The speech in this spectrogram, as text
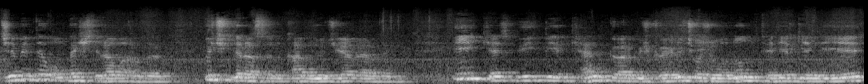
Cebimde 15 lira vardı. 3 lirasını kamyoncuya verdim. İlk kez büyük bir kent görmüş köylü çocuğunun tedirginliği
